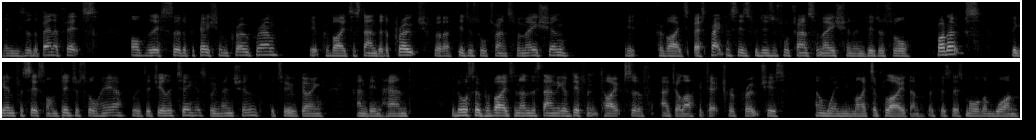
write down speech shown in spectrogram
These are the benefits of this certification program. It provides a standard approach for digital transformation. It provides best practices for digital transformation and digital products. Big emphasis on digital here with agility, as we mentioned, the two going hand in hand. It also provides an understanding of different types of agile architecture approaches and when you might apply them because there's more than one,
